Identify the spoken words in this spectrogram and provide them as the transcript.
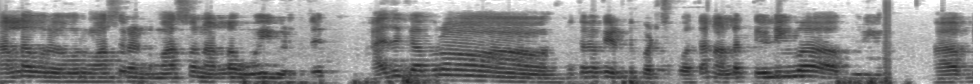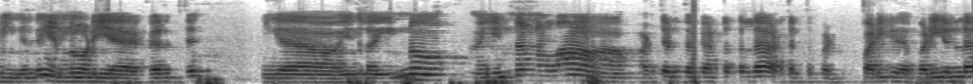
நல்லா ஒரு ஒரு மாதம் ரெண்டு மாதம் நல்லா ஓய்வு எடுத்துட்டு அதுக்கப்புறம் புத்தகத்தை எடுத்து படித்து பார்த்தா நல்லா தெளிவாக புரியும். அப்படிங்கிறது என்னுடைய கருத்து. நீங்கள் இதில் இன்னும் என்னென்னலாம் அடுத்தடுத்த கட்டத்தில் அடுத்தடுத்த படி படிக்க படிகளில்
